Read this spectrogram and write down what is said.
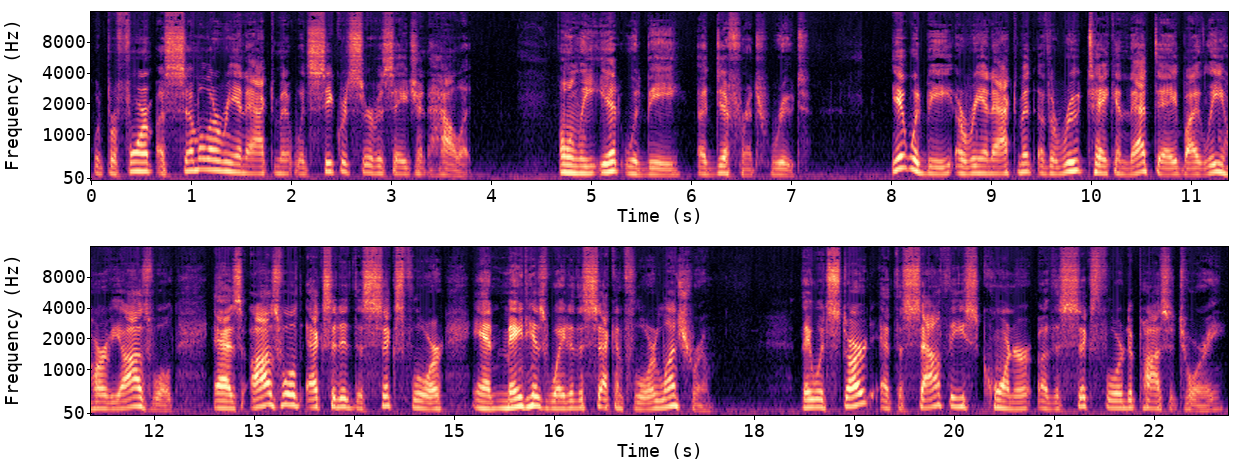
would perform a similar reenactment with Secret Service agent Howlett. Only it would be a different route. It would be a reenactment of the route taken that day by Lee Harvey Oswald as Oswald exited the sixth floor and made his way to the second floor lunchroom. They would start at the southeast corner of the sixth floor depository,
